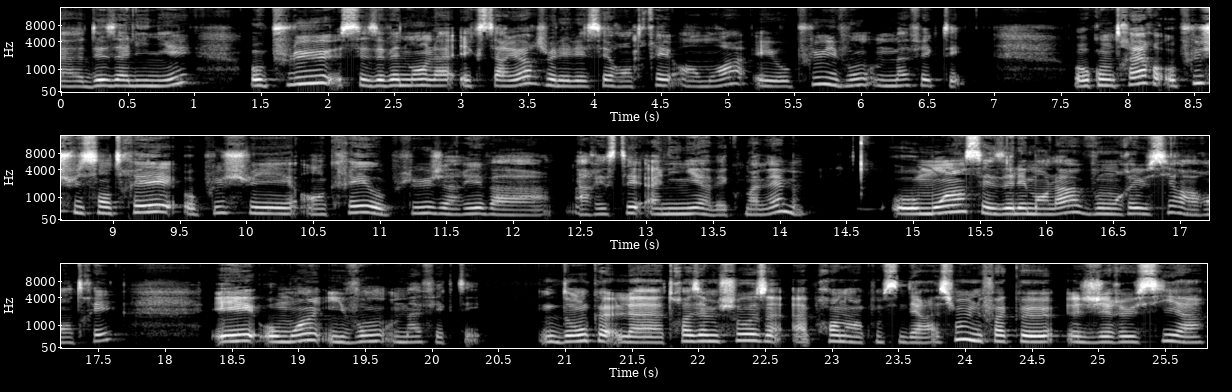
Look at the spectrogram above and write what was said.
euh, désalignée, au plus ces événements-là extérieurs, je vais les laisser rentrer en moi et au plus ils vont m'affecter. Au contraire, au plus je suis centrée, au plus je suis ancrée, au plus j'arrive à, à rester alignée avec moi-même, au moins ces éléments-là vont réussir à rentrer et au moins ils vont m'affecter. Donc la troisième chose à prendre en considération, une fois que j'ai réussi à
